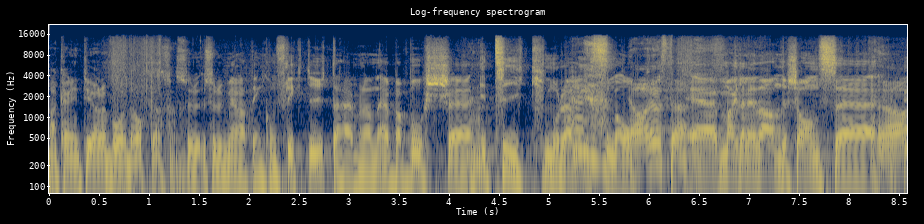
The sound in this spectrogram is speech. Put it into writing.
man kan inte göra både och. Alltså. Så, så, du menar att det är en konfliktyta här mellan Ebba Buschs eh, etikmoralism och ja, eh, Magdalena Anderssons... Eh... Ja,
